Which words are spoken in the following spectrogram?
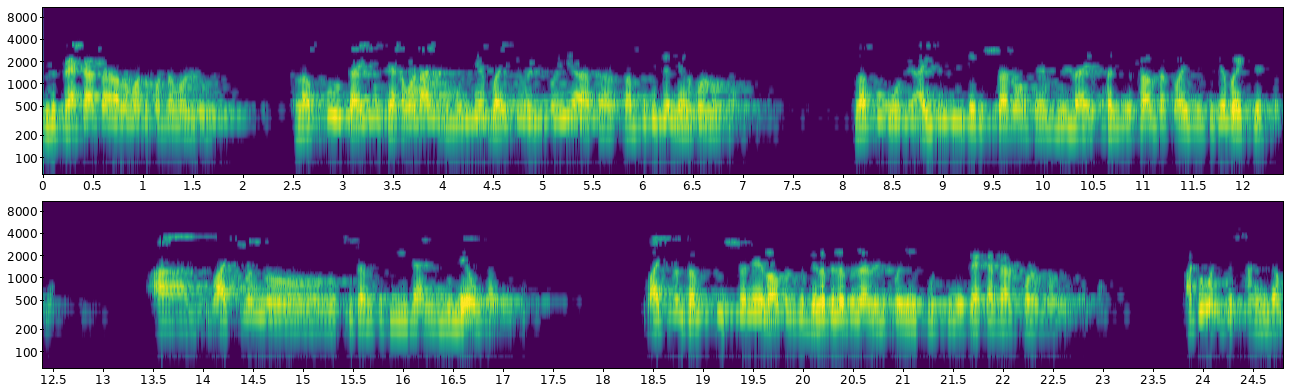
వీడు పేకాట అలవాటు పడ్డవాళ్ళు క్లబ్ టైం తెరవడానికి ముందే బయట వెళ్ళిపోయి ఆ తలుపు దగ్గర నిలబడి ఉంటారు. క్లబ్ మూడు ఐదింటికి తెరుస్తారు ఉంటే వీళ్ళు పది నిమిషాల తక్కువ ఐదింటికే బయటకు వెళ్తారు ఆ వాచ్మెన్ వచ్చి తలుపు తీయడానికి ముందే ఉంటారు. వాచ్మెన్ తలుపు చూస్తూనే లోపలికి బిలబిల వెళ్ళిపోయి కూర్చుని పేకాట ఆడుకోవడం అటువంటి సంఘం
